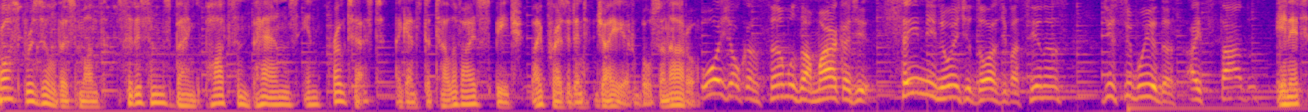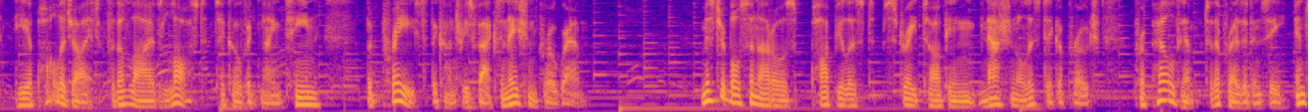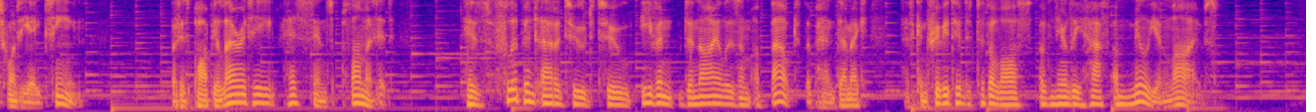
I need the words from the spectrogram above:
Across Brazil this month, citizens banged pots and pans in protest against a televised speech by President Jair Bolsonaro. Hoje alcançamos a marca de 100 milhões de doses de vacinas distribuídas a estados. In it, he apologized for the lives lost to COVID 19, but praised the country's vaccination program. Mr. Bolsonaro's populist, straight talking, nationalistic approach propelled him to the presidency in 2018 but his popularity has since plummeted. His flippant attitude to even denialism about the pandemic has contributed to the loss of nearly half a million lives.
